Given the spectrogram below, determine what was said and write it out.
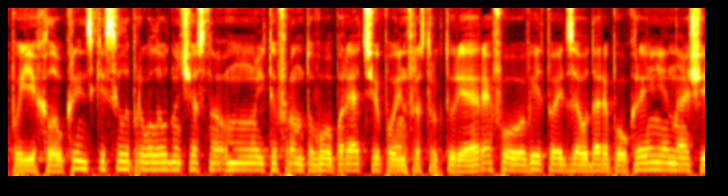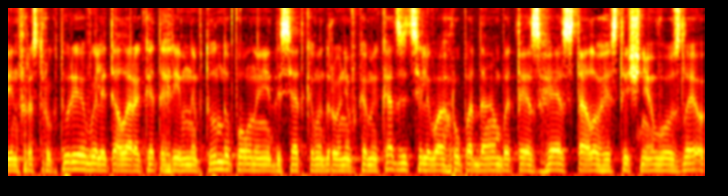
поїхали. Українські сили провели одночасно мультифронтову операцію по інфраструктурі РФ. У відповідь за удари по Україні нашій інфраструктурі вилітали ракети Грім Нептун, доповнені десятками дронів камікадзе, цільова група дамби, ТСГ та логістичні вузли.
